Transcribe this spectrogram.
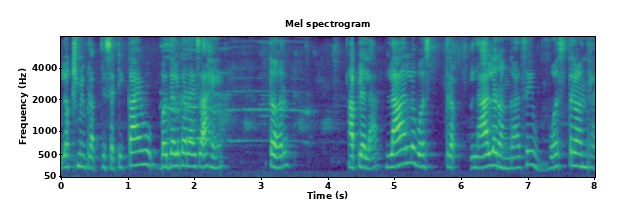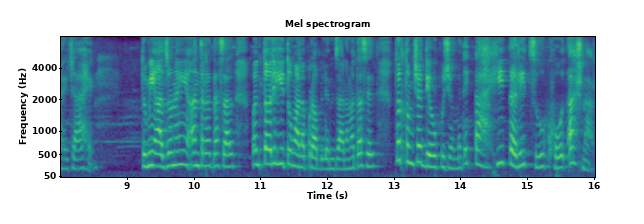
लक्ष्मीप्राप्तीसाठी काय बदल करायचा आहे? तर आपल्याला लाल वस्त्र लाल रंगाचे वस्त्र अंतरायचे आहे. तुम्ही अजूनही अंतरात असाल पण तरीही तुम्हाला प्रॉब्लेम जाणवत असेल तर तुमच्या देवपूजेमध्ये काहीतरी चूक होत असणार.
